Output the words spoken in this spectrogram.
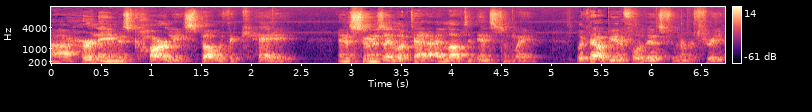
Uh, her name is Carly, spelt with a K. And as soon as I looked at it, I loved it instantly. Look at how beautiful it is for number three.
